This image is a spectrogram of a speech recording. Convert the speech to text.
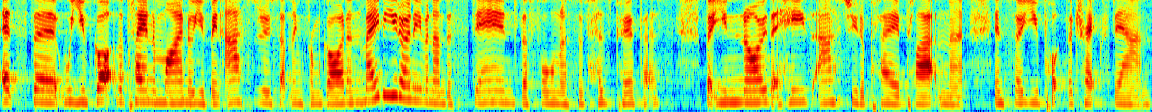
It's the well, you've got the plan in mind or you've been asked to do something from God, and maybe you don't even understand the fullness of His purpose, but you know that He's asked you to play a part in it, and so you put the tracks down,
